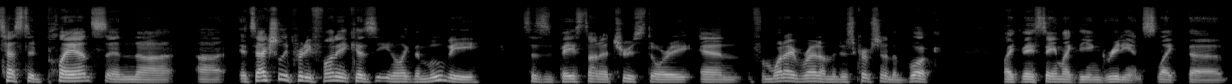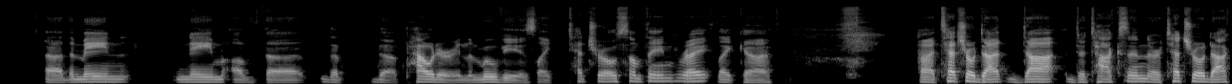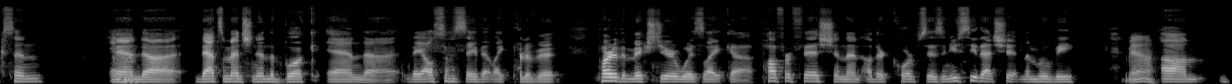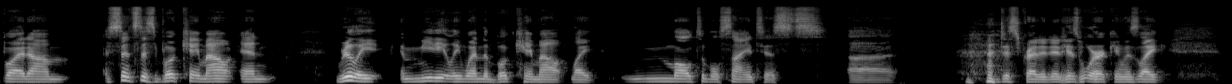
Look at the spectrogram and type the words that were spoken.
tested plants, and uh, uh, it's actually pretty funny because you know, like the movie says it's based on a true story, and from what I've read on the description of the book, like they saying like the ingredients, like the uh, the main name of the the the powder in the movie is like tetro something, right? Like uh, uh, tetrodotoxin or tetrodotoxin. Mm-hmm. And uh, that's mentioned in the book. And uh, they also say that like part of it, part of the mixture was like uh, puffer fish and then other corpses. And you see that shit in the movie. Yeah. Um, but um, since this book came out, and really immediately when the book came out, like multiple scientists uh, discredited his work and was like,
